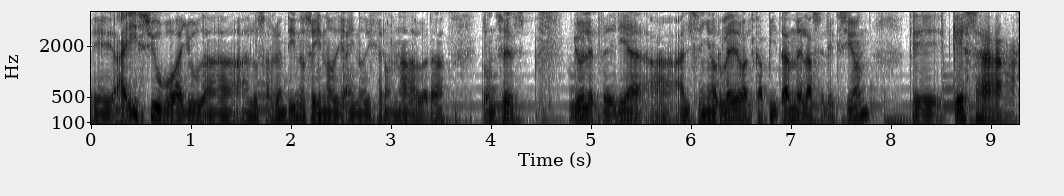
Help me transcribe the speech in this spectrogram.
eh, ahí sí hubo ayuda a los argentinos, ahí no, ahí no dijeron nada, ¿verdad? Entonces, yo le pediría al señor Leo, al capitán de la selección, que, esa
